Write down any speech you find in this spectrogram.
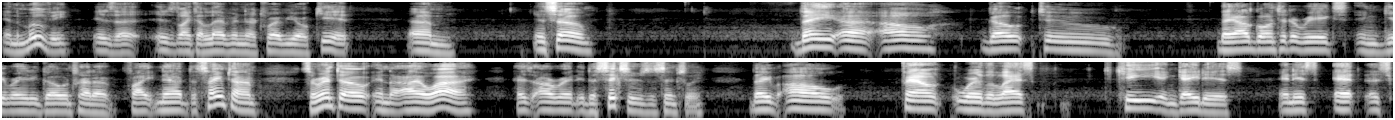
in the movie is a is like eleven or twelve year old kid, um, and so they uh, all go to they all go into the rigs and get ready to go and try to fight. Now at the same time, Sorrento and the IOI has already the Sixers essentially. They've all found where the last key and gate is, and it's at it's,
